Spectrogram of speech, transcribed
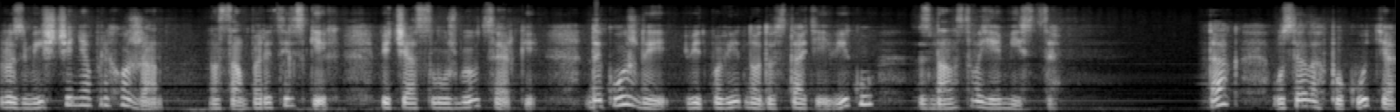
розміщення прихожан, насамперед сільських, під час служби у церкві, де кожний, відповідно до статі віку, знав своє місце. Так, у селах Покуття,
